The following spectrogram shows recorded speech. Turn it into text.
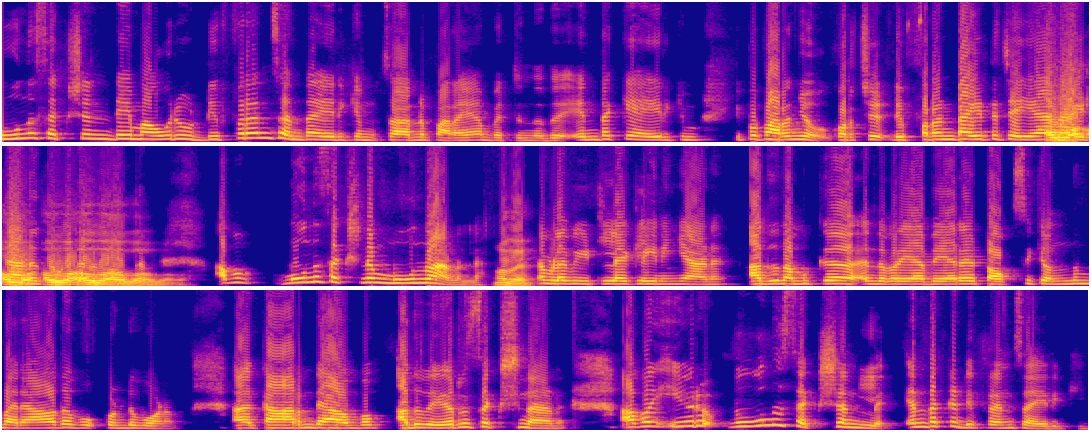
മൂന്ന് സെക്ഷന്റെയും ആ ഒരു ഡിഫറൻസ് എന്തായിരിക്കും സാറിന് പറയാൻ പറ്റുന്നത്? എന്തൊക്കെയായിരിക്കും? ഇപ്പൊ പറഞ്ഞു കുറച്ച് ഡിഫറെന്റ് ആയിട്ട് ചെയ്യാനായിട്ടാണ്. അപ്പൊ മൂന്ന് സെക്ഷനും മൂന്നാണല്ലോ. നമ്മളെ വീട്ടിലെ ക്ലീനിങ് ആണ്. അത് നമുക്ക് എന്താ പറയാ വേറെ ടോക്സിക് ഒന്നും വരാതെ കൊണ്ടുപോകണം. കാറിന്റെ ആവുമ്പം അത് വേറൊരു സെക്ഷനാണ് അപ്പൊ ഈ ഒരു മൂന്ന് സെക്ഷനിൽ എന്തൊക്കെ ഡിഫറൻസ് ആയിരിക്കും?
